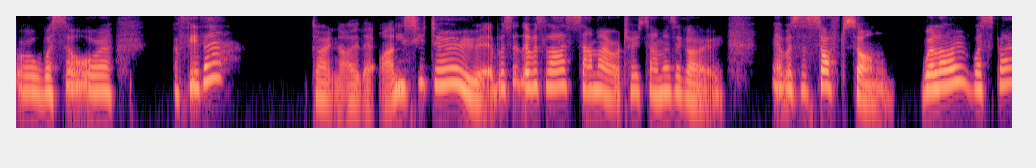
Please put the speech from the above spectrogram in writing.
or a whistle or a, a feather. Don't know that one. Yes, you do. It was it was last summer or two summers ago. It was a soft song. Willow Whisper.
